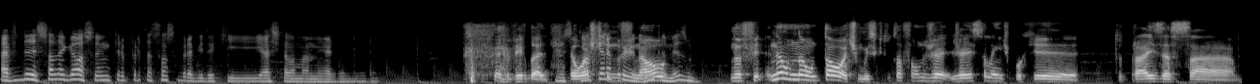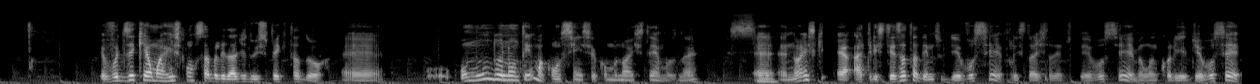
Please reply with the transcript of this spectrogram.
a vida é só legal, só uma interpretação sobre a vida que acho que ela é uma merda, na verdade. É verdade. Mas eu acho que, no final. Mesmo? No fi... Não, não, tá ótimo. Isso que tu tá falando já, já é excelente, porque tu traz essa. Eu vou dizer que é uma responsabilidade do espectador. É... O mundo não tem uma consciência como nós temos, né? É, é, nós que, é, a tristeza está dentro de você, a felicidade está dentro de você, a melancolia de você.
